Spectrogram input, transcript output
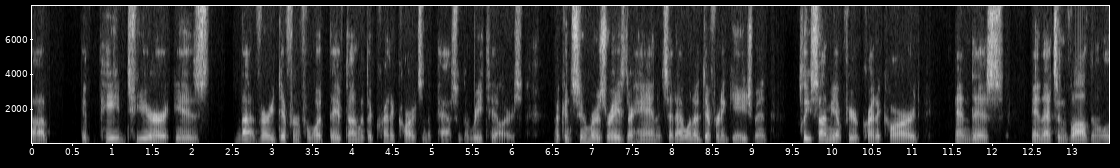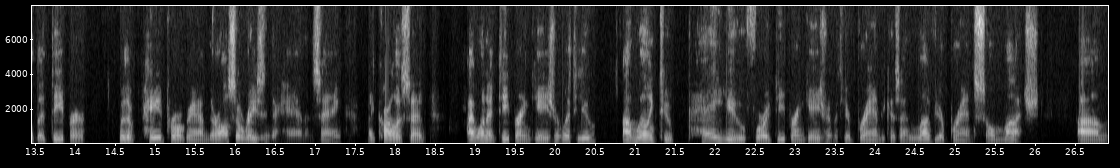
uh, a paid tier is not very different from what they've done with the credit cards in the past with the retailers a consumer has raised their hand and said, I want a different engagement. Please sign me up for your credit card and this, and that's involved in a little bit deeper. With a paid program, they're also raising their hand and saying, like Carlos said, I want a deeper engagement with you. I'm willing to pay you for a deeper engagement with your brand because I love your brand so much um,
